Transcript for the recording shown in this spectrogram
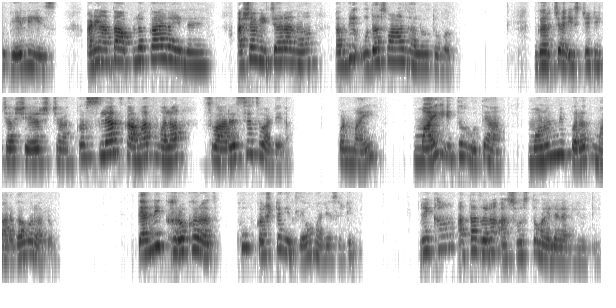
तू गेलीस आणि आता आपलं काय राहिलंय? अशा विचारानं अगदी उदासवाणा झालो होतो बघ. घरच्या इस्टेटीच्या शेअर्सच्या कसल्याच कामात मला स्वारस्यच वाटेना. पण माई माई इथं होत्या म्हणून मी परत मार्गावर आलो. त्यांनी खरोखरच खूप कष्ट घेतले हो माझ्यासाठी. रेखा आता जरा अस्वस्थ व्हायला लागली होती.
